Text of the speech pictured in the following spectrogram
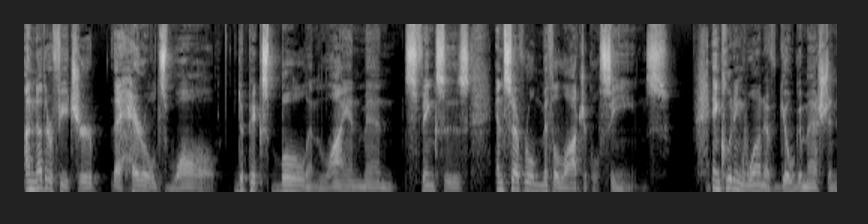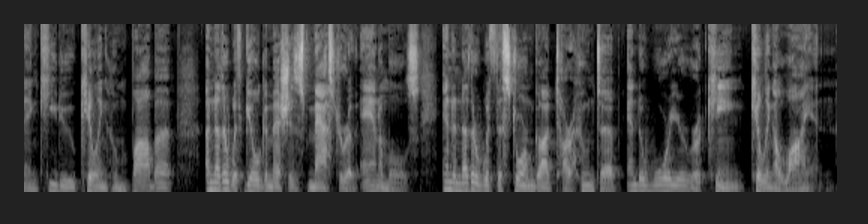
Another feature, the Herald's Wall, depicts bull and lion men, sphinxes, and several mythological scenes including one of Gilgamesh and Enkidu killing Humbaba, another with Gilgamesh's master of animals, and another with the storm god Tarhunta and a warrior or king killing a lion.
